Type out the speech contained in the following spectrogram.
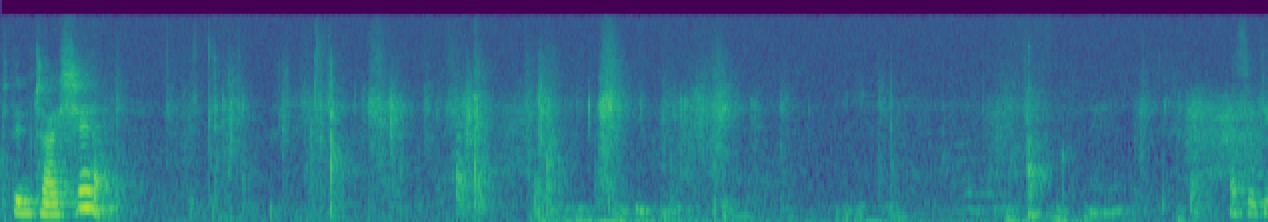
w tym czasie. Also die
